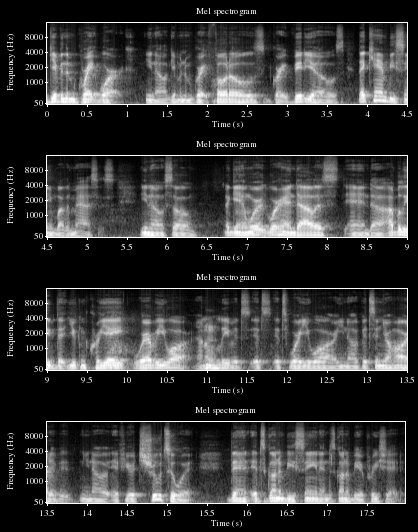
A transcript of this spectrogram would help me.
giving them great work, you know, giving them great photos, great videos that can be seen by the masses, you know. So again, we're we're here in Dallas, and uh, I believe that you can create wherever you are. I don't mm. believe it's it's it's where you are. You know, if it's in your heart, if it you know, if you're true to it, then it's going to be seen and it's going to be appreciated.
